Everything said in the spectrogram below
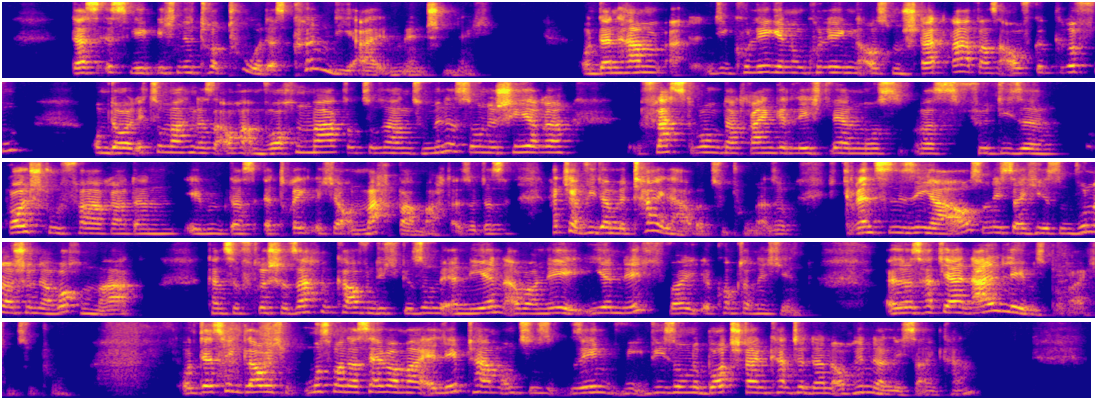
Das ist wirklich eine Tortur. Das können die alten Menschen nicht. Und dann haben die Kolleginnen und Kollegen aus dem Stadtrat das aufgegriffen um deutlich zu machen, dass auch am Wochenmarkt sozusagen zumindest so eine Schere Pflasterung da reingelegt werden muss, was für diese Rollstuhlfahrer dann eben das erträglicher und machbar macht. Also das hat ja wieder mit Teilhabe zu tun. Also ich grenze sie ja aus und ich sage, hier ist ein wunderschöner Wochenmarkt, kannst du frische Sachen kaufen, dich gesund ernähren, aber nee, ihr nicht, weil ihr kommt da nicht hin. Also das hat ja in allen Lebensbereichen zu tun. Und deswegen glaube ich, muss man das selber mal erlebt haben, um zu sehen, wie, wie so eine Bordsteinkante dann auch hinderlich sein kann.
